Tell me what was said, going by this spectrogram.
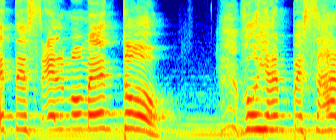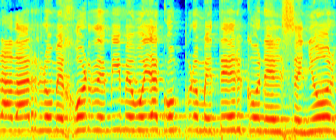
este es el momento? Voy a empezar a dar lo mejor de mí, me voy a comprometer con el Señor,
